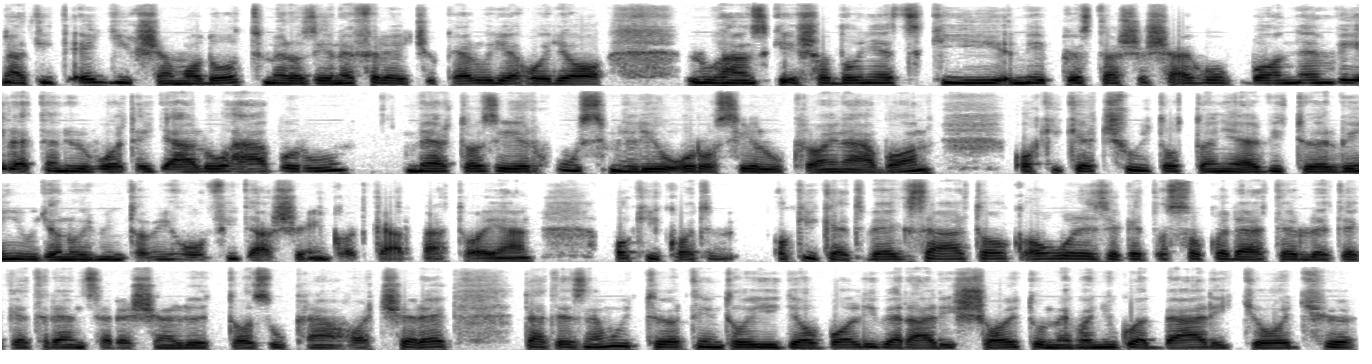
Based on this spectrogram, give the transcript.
hát itt egyik sem adott, mert azért ne felejtsük el, ugye, hogy a Luhansk és a Donetszki népköztársaságokban nem véletlenül volt egy álló háború, mert azért 20 millió orosz él Ukrajnában, akiket sújtott a nyelvi törvény, ugyanúgy, mint a mi honfitársainkat Kárpátalján, akiket akiket vegzáltak, ahol ezeket a szakadár területeket rendszeresen lőtte az ukrán hadsereg. Tehát ez nem úgy történt, hogy így a liberális sajtó meg a nyugat beállítja, hogy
